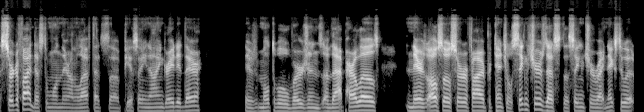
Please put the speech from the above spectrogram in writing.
certified. That's the one there on the left. That's uh, PSA 9 graded there. There's multiple versions of that parallels. And there's also certified potential signatures. That's the signature right next to it.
